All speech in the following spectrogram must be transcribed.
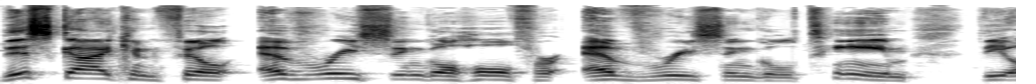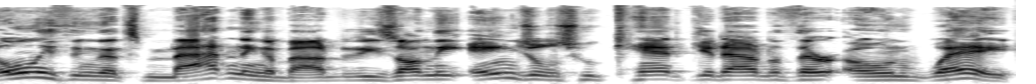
This guy can fill every single hole for every single team. The only thing that's maddening about it, he's on the Angels who can't get out of their own way.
